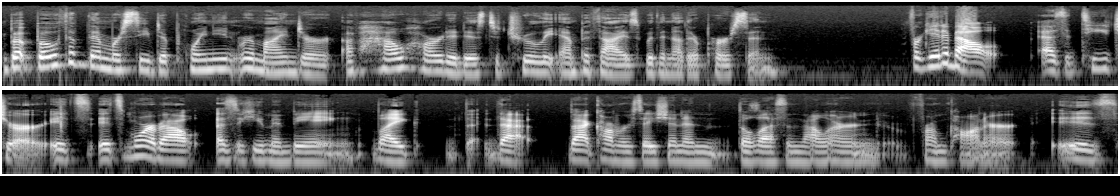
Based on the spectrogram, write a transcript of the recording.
but both of them received a poignant reminder of how hard it is to truly empathize with another person. Forget about as a teacher, it's it's more about as a human being. Like th- that that conversation and the lessons I learned from Connor is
